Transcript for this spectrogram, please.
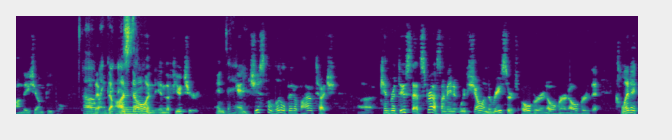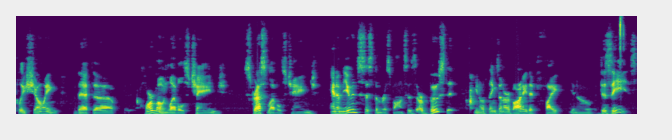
on these young people. Uh, oh, uh, the, the unknown in the future, and and just a little bit of biotouch uh, can reduce that stress. I mean, we've shown the research over and over and over that clinically showing that uh, hormone levels change, stress levels change, and immune system responses are boosted. You know, things in our body that fight, you know, disease.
